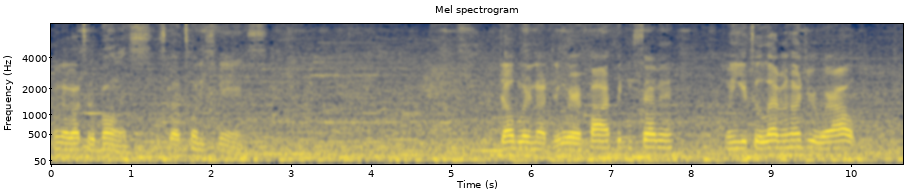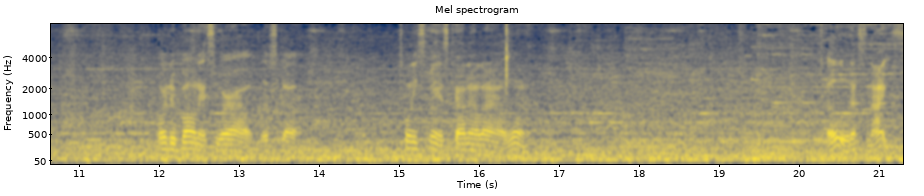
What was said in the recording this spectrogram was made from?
we're gonna go to the bonus. Let's go twenty spins. Double or nothing. We're at five fifty-seven. When you get to eleven hundred, we're out or the bonus, we're out. Let's go. 20 spins, count out loud. One. Oh, that's nice.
